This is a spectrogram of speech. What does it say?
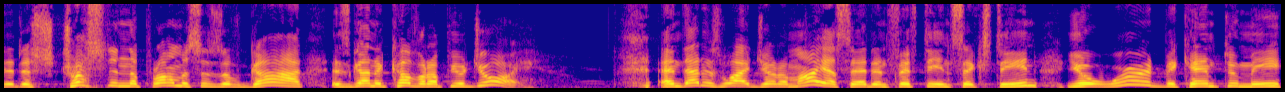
the distrust in the promises of God is going to cover up your joy. And that is why Jeremiah said in 1516, Your word became to me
